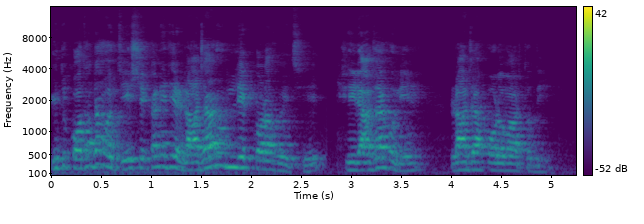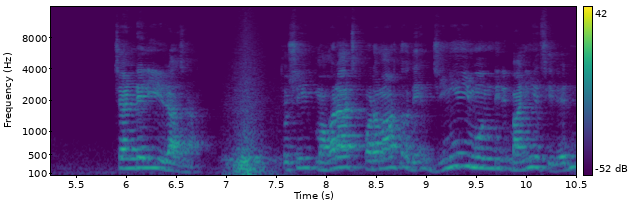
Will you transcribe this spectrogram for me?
কিন্তু কথাটা হচ্ছে, সেখানে যে রাজার উল্লেখ করা হয়েছে, সেই রাজা হলেন রাজা পরমার্থদেব চান্ডেলির রাজা। তো সেই মহারাজ পরমার্থদেব যিনি এই মন্দির বানিয়েছিলেন,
